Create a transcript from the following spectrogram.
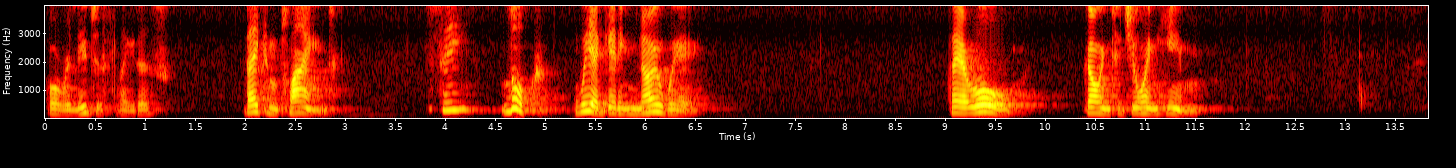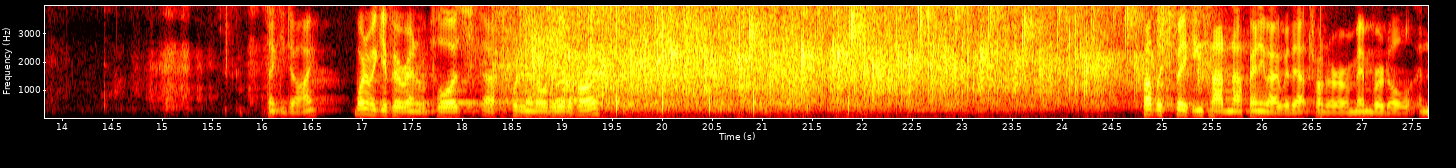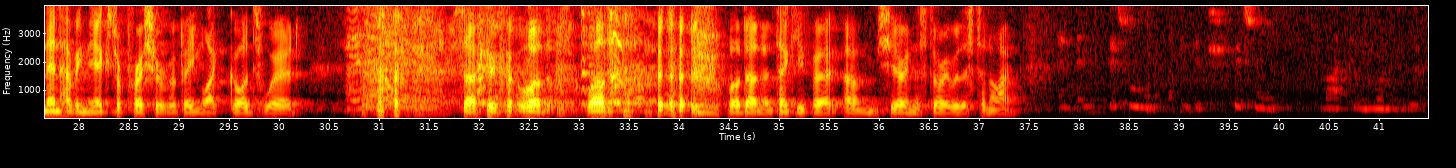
or religious leaders, they complained See, look, we are getting nowhere. They are all going to join him. Thank you, Di. Why don't we give her a round of applause uh, for putting that all together for us? Public speaking's hard enough anyway without trying to remember it all and then having the extra pressure of it being like God's word. so, well, well, done. well done, and thank you for um, sharing the story with us tonight.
